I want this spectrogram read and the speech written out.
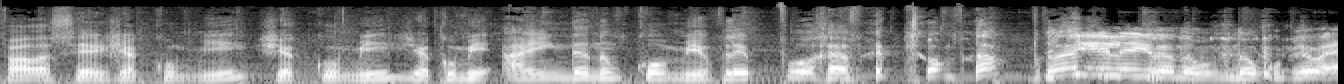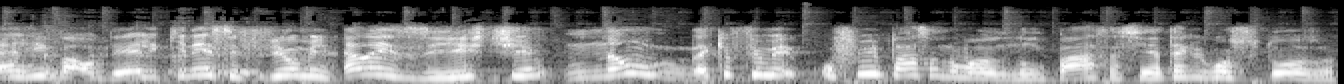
fala assim: Já comi, já comi, já comi, ainda não comi. Eu falei: Porra, vai tomar E banho. quem ele ainda não, não comeu é a rival dele, que nesse filme ela existe. Não. É que o filme. O filme passa numa, num passa assim, até que gostoso.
